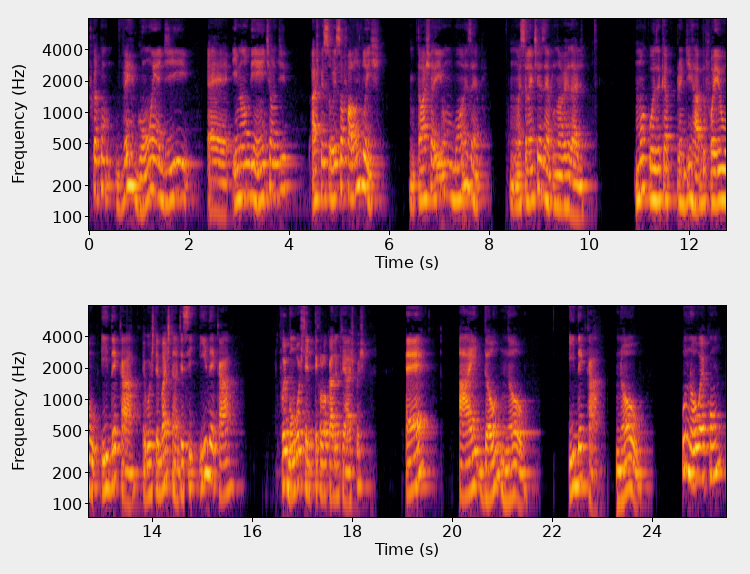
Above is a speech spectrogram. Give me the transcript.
fica com vergonha de é, ir num ambiente onde as pessoas só falam inglês. Então acho aí um bom exemplo. Um excelente exemplo, na verdade. Uma coisa que aprendi rápido foi o IDK. Eu gostei bastante. Esse IDK Foi bom, gostei de ter colocado entre aspas. É I don't know. IDK. No. O no é com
